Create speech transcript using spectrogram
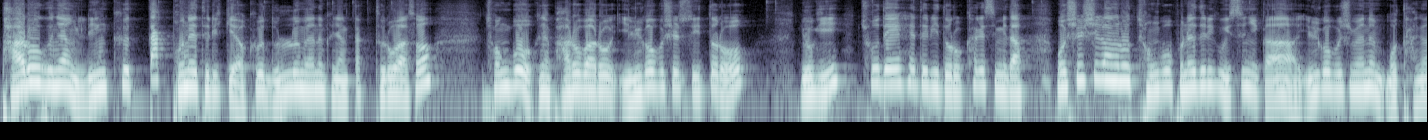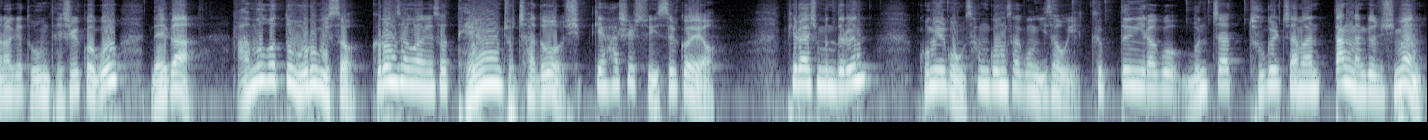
바로 그냥 링크 딱 보내드릴게요. 그거 누르면은 그냥 딱 들어와서 정보 그냥 바로바로 읽어보실 수 있도록 여기 초대해드리도록 하겠습니다. 뭐 실시간으로 정보 보내드리고 있으니까 읽어보시면은 뭐 당연하게 도움 되실 거고 내가 아무것도 모르고 있어. 그런 상황에서 대응조차도 쉽게 하실 수 있을 거예요. 필요하신 분들은 010-3040-2452 급등이라고 문자 두 글자만 딱 남겨주시면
